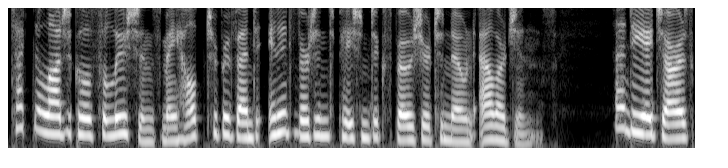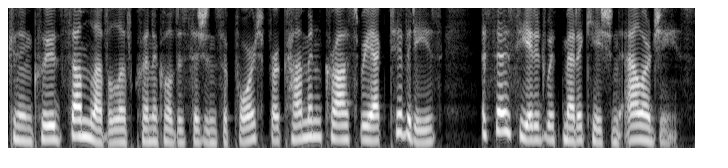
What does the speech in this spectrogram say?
Technological solutions may help to prevent inadvertent patient exposure to known allergens, and EHRs can include some level of clinical decision support for common cross reactivities associated with medication allergies.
